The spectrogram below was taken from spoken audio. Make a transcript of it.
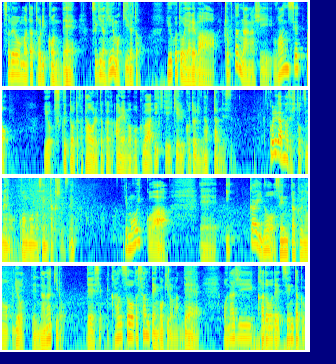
それをまた取り込んで次の日にも着るということをやれば極端な話ワンセット服ととかタオルとかがあれば僕は生きていけることになったんです。これがまず一つ目の今後の選択肢ですね。でもう一個は、え1回の洗濯の量って7キロ。で乾燥が3.5キロなんで同じ稼働で洗濯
